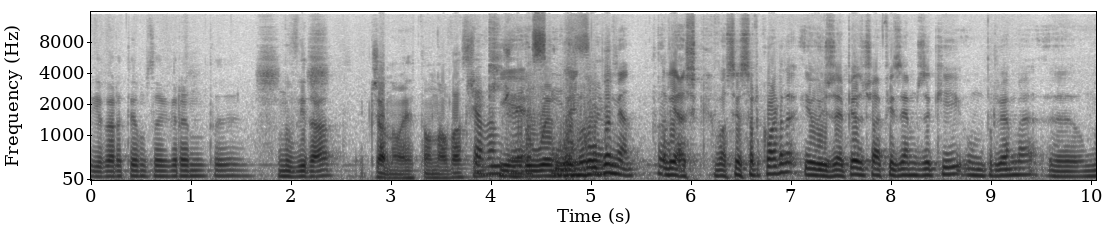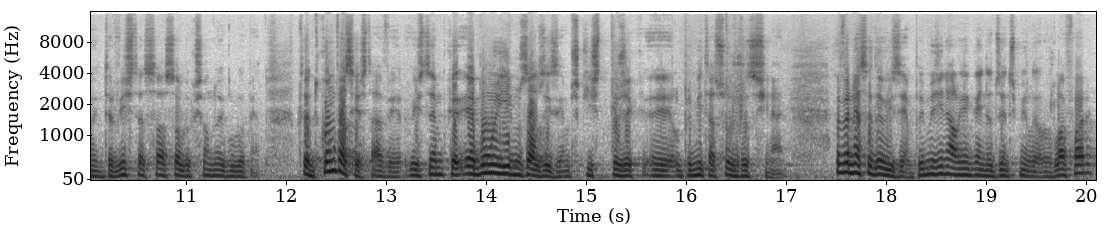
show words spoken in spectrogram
e agora temos a grande novidade, que já não é tão nova assim, que é o englobamento. Aliás, que você se recorda, eu e o José Pedro já fizemos aqui um programa, eh, uma entrevista só sobre a questão do englobamento. Portanto, como você está a ver, é bom irmos aos exemplos, que isto depois é, é, permite às pessoas raciocinarem. A Vanessa deu o exemplo. Imagina alguém que ganha 200 mil euros lá fora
